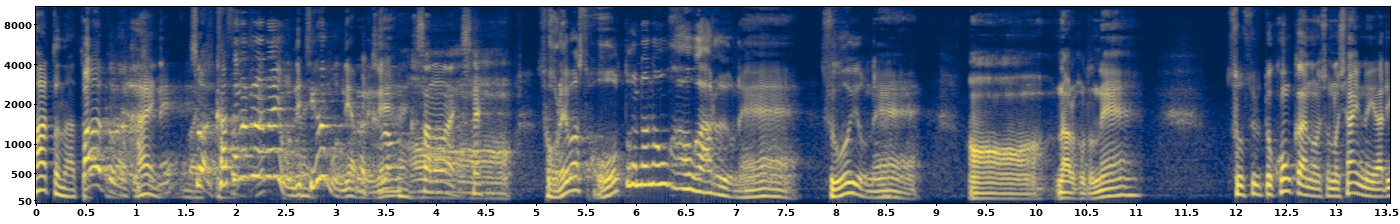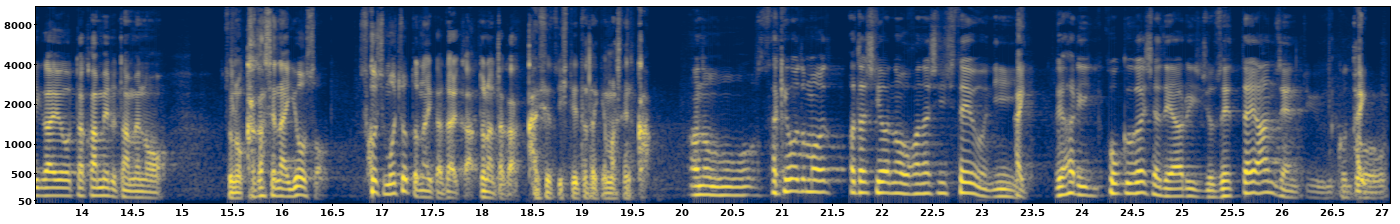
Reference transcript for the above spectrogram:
パートナーとして。パートナーとしてね。はいそう、重ならないもんね。違うもんね、やっぱりね。重ならないですね。それは相当なノウハウがあるよね。すごいよね。ああ、なるほどね。そうすると、今回のその社員のやりがいを高めるための、その欠かせない要素、少しもうちょっと何か誰か、どなたか解説していただけませんか？あの先ほども私あのお話ししたように、はいやはり航空会社である以上絶対安全ということを、はい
